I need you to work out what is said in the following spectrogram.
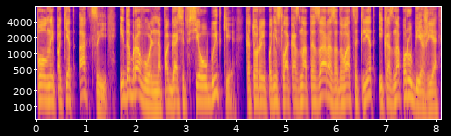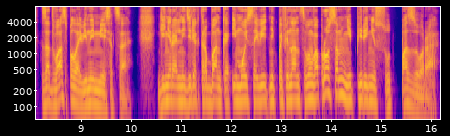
полный пакет акций и добровольно погасит все убытки, которые понесла казна Тезара за 20 лет и казна Порубежья за два с половиной месяца. Генеральный директор банка и мой советник по финансовым вопросам не перенесут позора.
